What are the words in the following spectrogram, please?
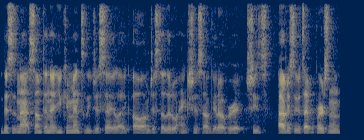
this is not something that you can mentally just say, like, oh, I'm just a little anxious, I'll get over it. She's obviously the type of person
